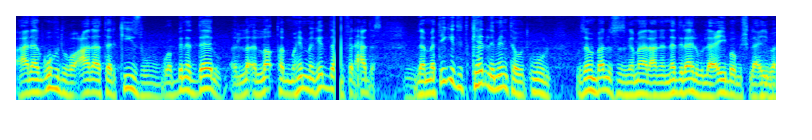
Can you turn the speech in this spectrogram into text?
على جهده وعلى تركيزه وربنا اداله الل- اللقطة المهمة جدا في الحدث. لما تيجي تتكلم أنت وتقول وزي ما بقى الاستاذ جمال عن النادي الأهلي ولاعيبه ومش لعيبة.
